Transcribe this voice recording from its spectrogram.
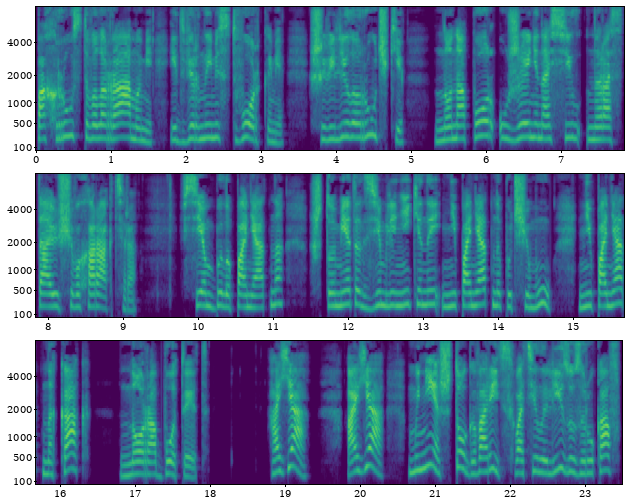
похрустывала рамами и дверными створками, шевелила ручки, но напор уже не носил нарастающего характера. Всем было понятно, что метод Земляникиной непонятно почему, непонятно как, но работает. «А я? А я? Мне что говорить?» — схватила Лизу за рукав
